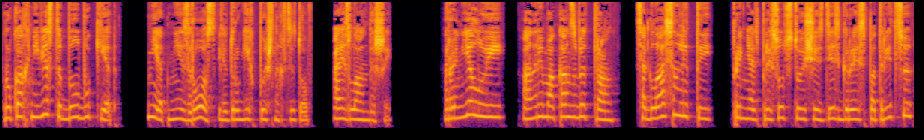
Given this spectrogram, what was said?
В руках невесты был букет. Нет, не из роз или других пышных цветов, а из ландышей. Ренье Луи, Анри Маканс Бетран, согласен ли ты принять присутствующую здесь Грейс Патрицию,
